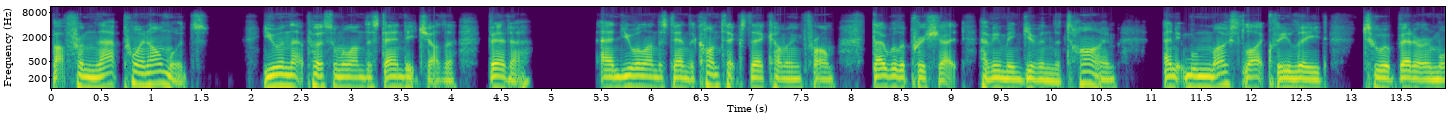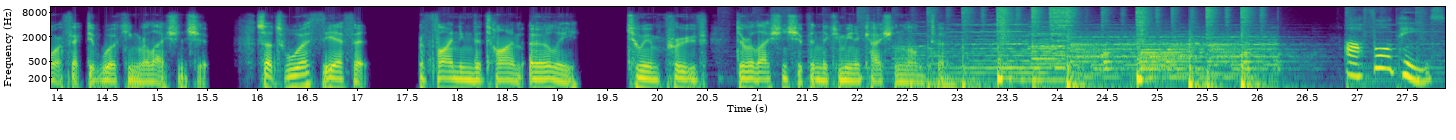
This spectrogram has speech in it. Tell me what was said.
But from that point onwards, you and that person will understand each other better and you will understand the context they're coming from. They will appreciate having been given the time and it will most likely lead to a better and more effective working relationship. So it's worth the effort of finding the time early to improve the relationship and the communication long term. Our four P's.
